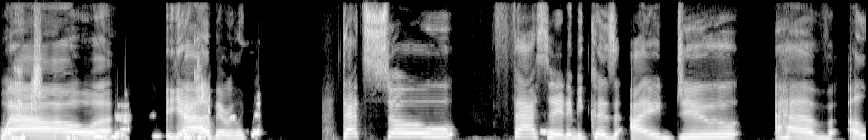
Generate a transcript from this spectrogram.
Wow. Yeah. yeah, call- they were like that's so fascinating because I do have a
